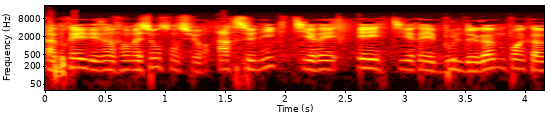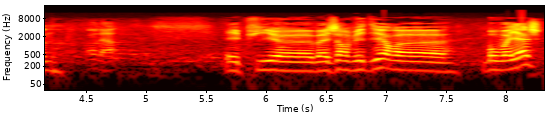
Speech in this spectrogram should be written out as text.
Après, les informations sont sur arsenic-et-boule-de-gomme.com. Voilà. Et puis euh, bah, j'ai envie de dire bon voyage.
